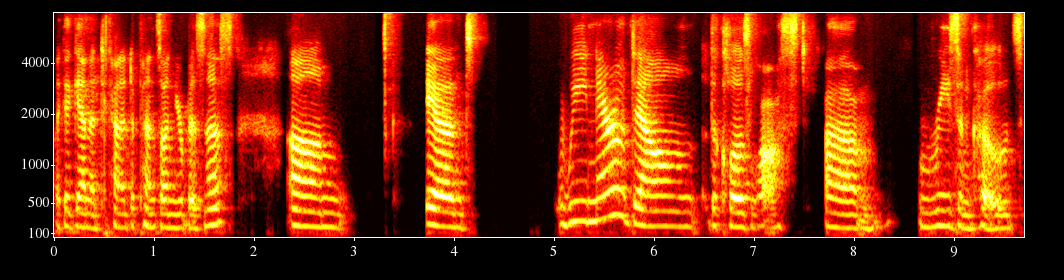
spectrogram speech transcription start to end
Like again, it kind of depends on your business. Um, and we narrowed down the close lost um, reason codes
